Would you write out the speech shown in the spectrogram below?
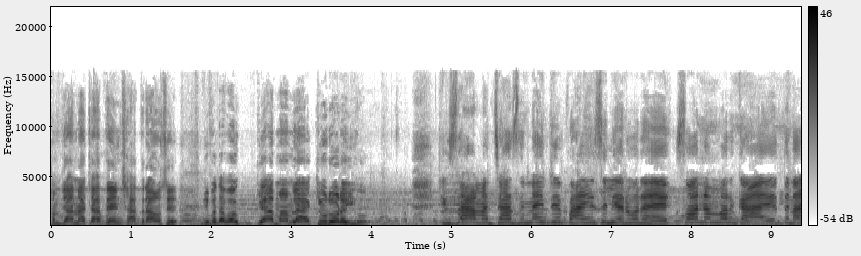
हम जानना चाहते हैं इन छात्राओं से। जी बताओ क्या मामला है? क्यों रो रही हो? एग्ज़ाम अच्छा से नहीं दे पाए इसलिए रो रहे हैं। सौ नंबर का है इतना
